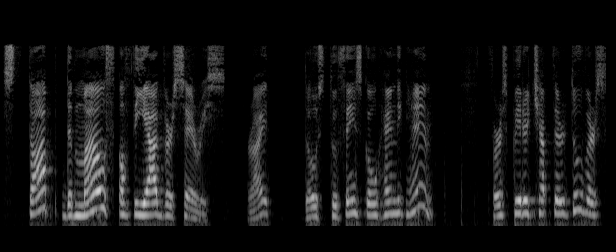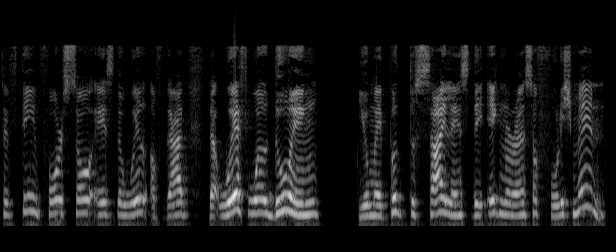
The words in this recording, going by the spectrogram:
stop the mouth of the adversaries, right? Those two things go hand in hand. First Peter chapter 2 verse 15 For so is the will of God that with well doing you may put to silence the ignorance of foolish men.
